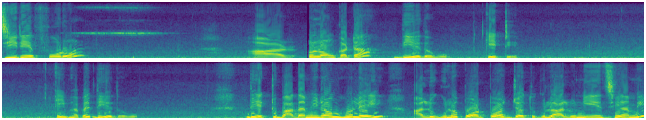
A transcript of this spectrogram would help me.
জিরে ফোড়ন, আর লঙ্কাটা দিয়ে দেবো। কেটে। এইভাবে দিয়ে দেবো। দিয়ে একটু বাদামি রং হলেই আলুগুলো পরপর যতগুলো আলু নিয়েছি আমি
